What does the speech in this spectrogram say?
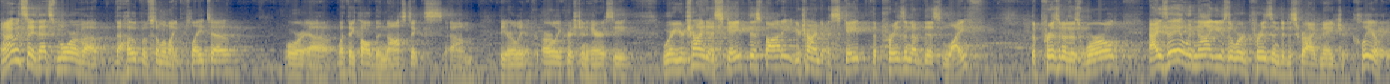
And I would say that's more of a, the hope of someone like Plato or uh, what they called the Gnostics, um, the early, early Christian heresy, where you're trying to escape this body, you're trying to escape the prison of this life, the prison of this world, Isaiah would not use the word prison to describe nature, clearly.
